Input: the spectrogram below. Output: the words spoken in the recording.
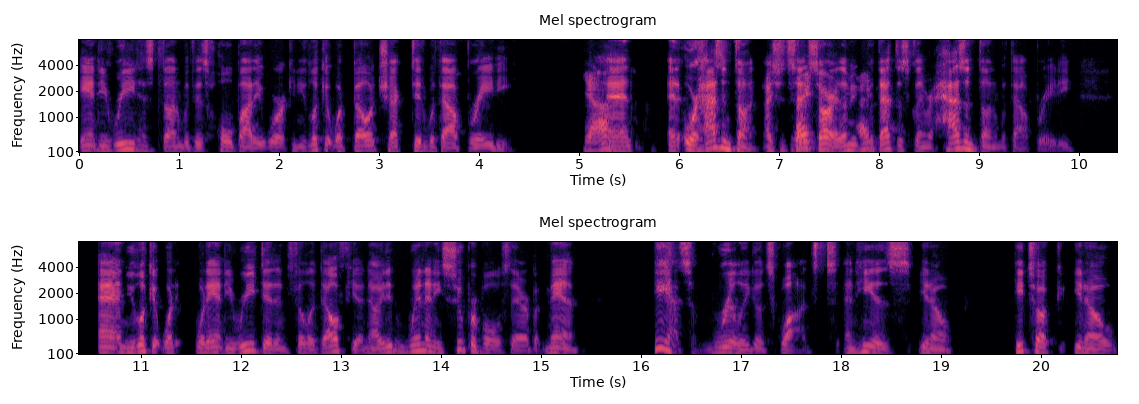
Andy Reid has done with his whole body work, and you look at what Belichick did without Brady, yeah, and and or hasn't done, I should say. Right. Sorry, let me right. put that disclaimer: hasn't done without Brady. And you look at what what Andy Reid did in Philadelphia. Now he didn't win any Super Bowls there, but man, he has some really good squads, and he is, you know, he took, you know,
